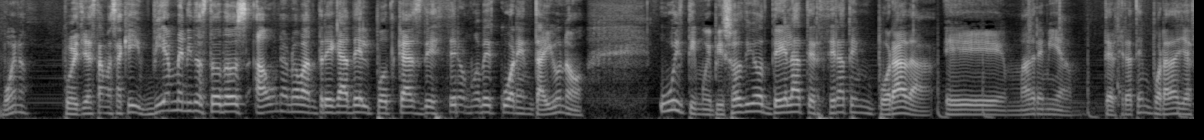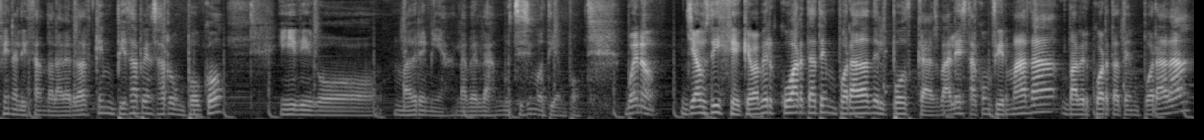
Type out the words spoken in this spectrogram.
Bueno, pues ya estamos aquí. Bienvenidos todos a una nueva entrega del podcast de 0941. Último episodio de la tercera temporada. Eh, madre mía, tercera temporada ya finalizando. La verdad que empiezo a pensarlo un poco y digo, madre mía, la verdad, muchísimo tiempo. Bueno, ya os dije que va a haber cuarta temporada del podcast, ¿vale? Está confirmada, va a haber cuarta temporada.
